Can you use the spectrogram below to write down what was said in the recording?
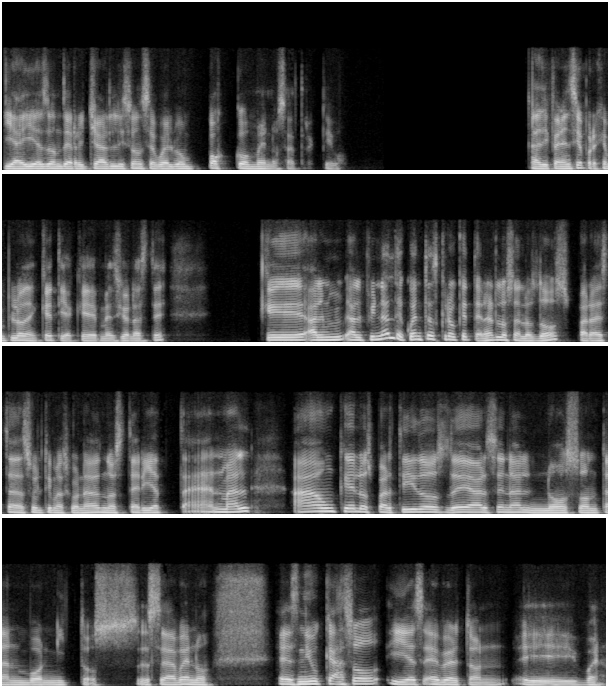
Y ahí es donde Richarlison se vuelve un poco menos atractivo. A diferencia, por ejemplo, de Enketia que mencionaste, que al, al, final de cuentas creo que tenerlos a los dos para estas últimas jornadas no estaría tan mal, aunque los partidos de Arsenal no son tan bonitos. O sea, bueno, es Newcastle y es Everton. Y bueno,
